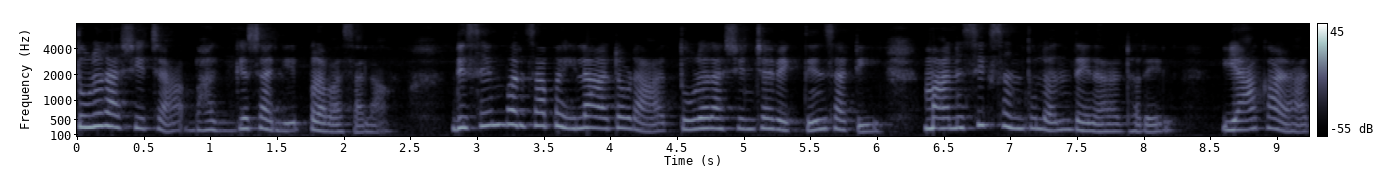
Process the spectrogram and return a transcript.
तुळ राशीच्या भाग्यशाली प्रवासाला. डिसेंबरचा पहिला आठवडा तुळ राशींच्या व्यक्तींसाठी मानसिक संतुलन देणारा ठरेल. या काळात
